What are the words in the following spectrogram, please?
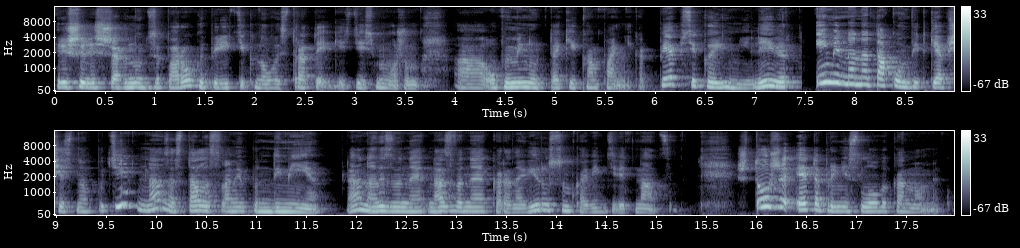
решили шагнуть за порог и перейти к новой стратегии. Здесь мы можем а, упомянуть такие компании, как PepsiCo, Unilever. Именно на таком витке общественного пути нас застала с вами пандемия, да, названная, названная коронавирусом COVID-19. Что же это принесло в экономику?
